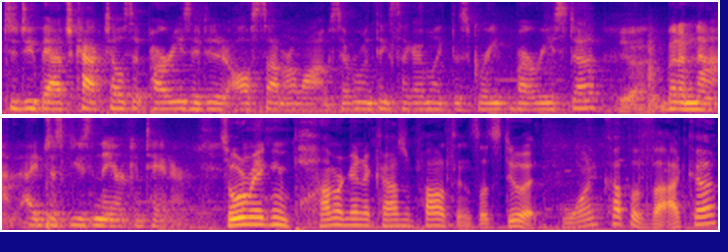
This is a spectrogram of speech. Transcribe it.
to do batch cocktails at parties. I did it all summer long, so everyone thinks like I'm like this great barista. Yeah. But I'm not. I just use an Aer container. So we're making pomegranate cosmopolitans. Let's do it. One cup of vodka,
